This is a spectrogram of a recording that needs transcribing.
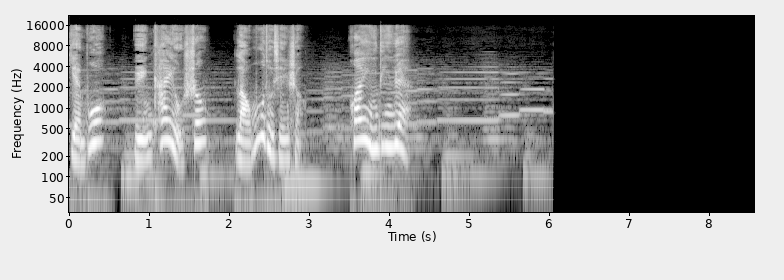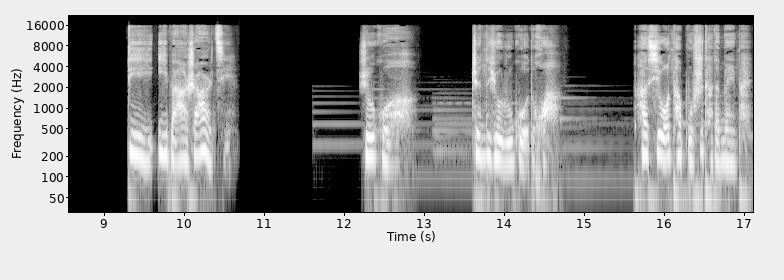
演播云开有声老木头先生。欢迎订阅第一百二十二集。如果真的有如果的话，他希望她不是他的妹妹，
